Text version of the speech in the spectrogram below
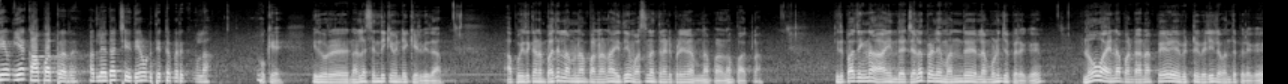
தேவன் ஏன் காப்பாற்றுறாரு? அதில் ஏதாச்சும் தேவனுடைய திட்டம் இருக்குங்களா? ஓகே. இது ஒரு நல்ல சிந்திக்க வேண்டிய கேள்விதான். அப்போ இதுக்கான பதில் நம்ம என்ன பண்ணலாம்னா இதையும் வசனத்தின் அடிப்படையில் நம்ம என்ன பண்ணலாம் பார்க்கலாம். இது பார்த்தீங்கன்னா இந்த ஜலப்பிரளயம் வந்து எல்லாம் முடிஞ்ச பிறகு நோவா என்ன பண்ணுறாருன்னா பேழையை விட்டு வெளியில் வந்த பிறகு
